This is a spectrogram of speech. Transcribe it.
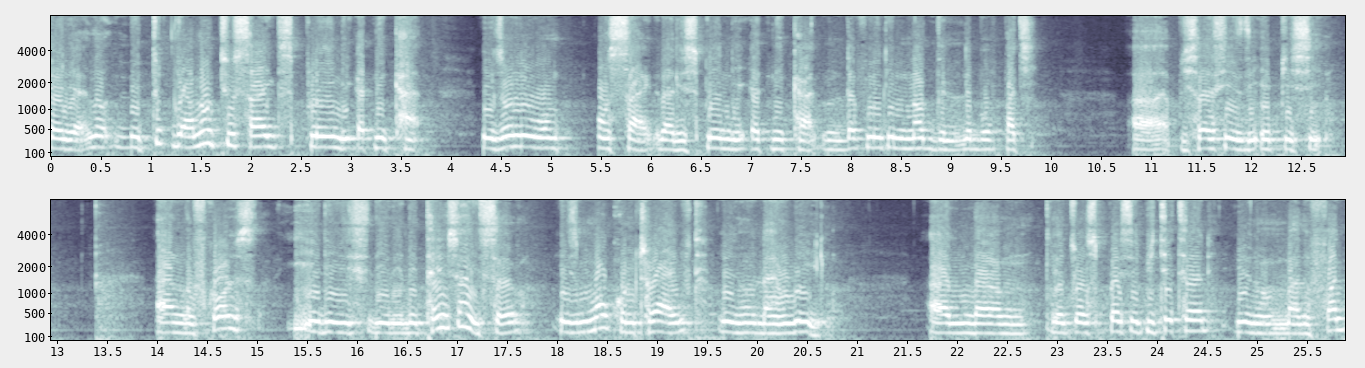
earlier. No, there are not two sides playing the ethnic card. There's only one, one side that is playing the ethnic card, definitely not the Labour Party. Uh, precisely is the APC. And of course, it is the, the, the tension itself is more contrived, you know, than real. And um, it was precipitated, you know, by the fact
